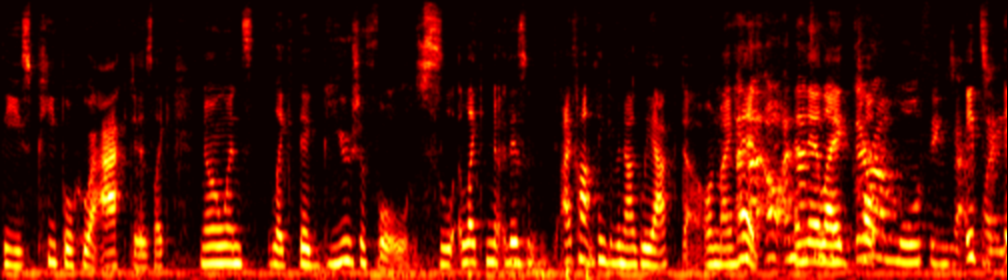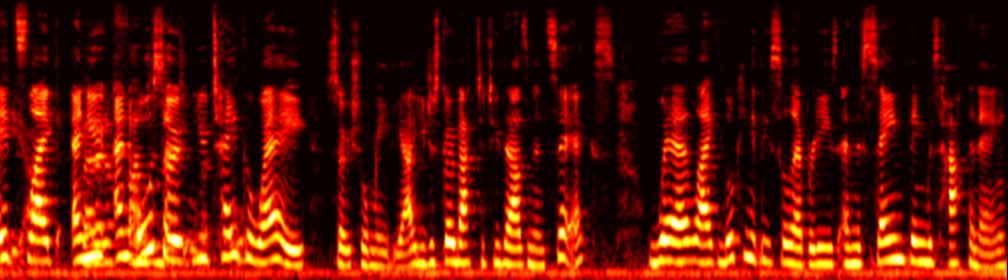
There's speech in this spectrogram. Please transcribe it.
these people who are actors, like no one's like they're beautiful, sl- like no, there's I can't think of an ugly actor on my and, head, that, oh, and, and they're the like there are more things at it's play it's here, like and you and also you level- take away social media you just go back to 2006 where like looking at these celebrities and the same thing was happening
